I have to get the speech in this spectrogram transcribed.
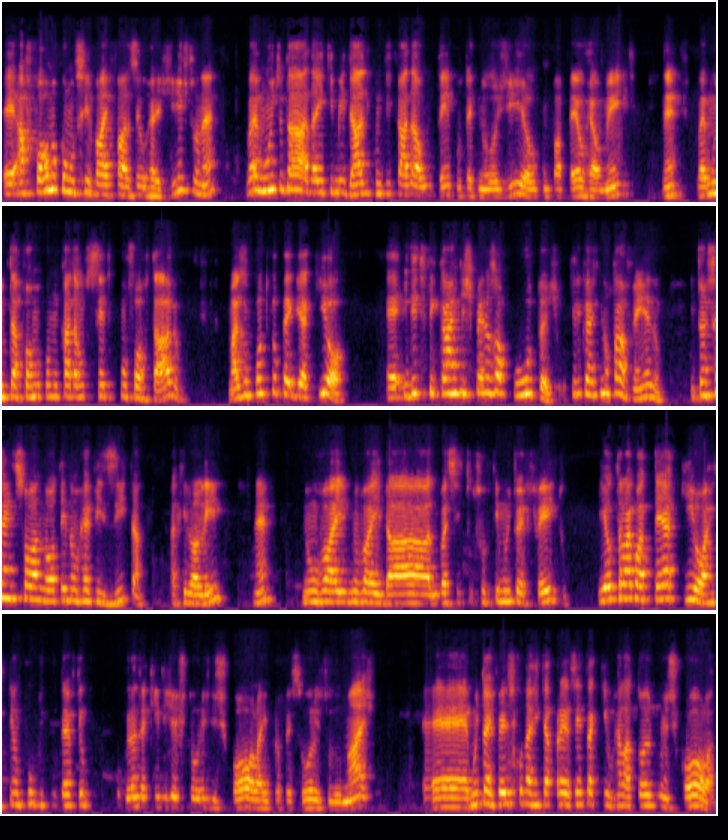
É, a forma como se vai fazer o registro, né? Vai muito da, da intimidade com que cada um tem com tecnologia ou com papel realmente né? Vai muito da forma como cada um se sente confortável. Mas o ponto que eu peguei aqui, ó, é identificar as despesas ocultas, aquilo que a gente não está vendo. Então, se a gente só anota e não revisita aquilo ali, né? Não vai, não vai dar, não vai surtir muito efeito. E eu trago até aqui, ó, a gente tem um público, deve ter um público grande aqui de gestores de escola e professores e tudo mais. É, muitas vezes, quando a gente apresenta aqui um relatório de uma escola,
